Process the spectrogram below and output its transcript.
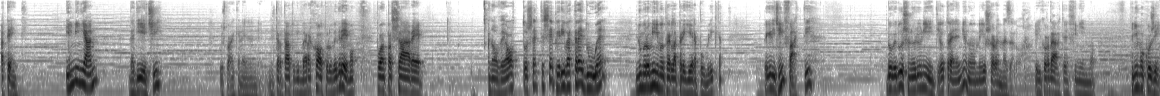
Attenti. Il Minyan, da 10, questo anche nel, nel trattato di Baracotto lo vedremo, può passare 9, 8, 7, 6, poi arriva a 3, 2, il numero minimo per la preghiera pubblica, perché dice infatti, dove due sono riuniti o tre nel mio nome, io sarò in mezzo a loro. Vi ricordate? Finimmo Finimmo così.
